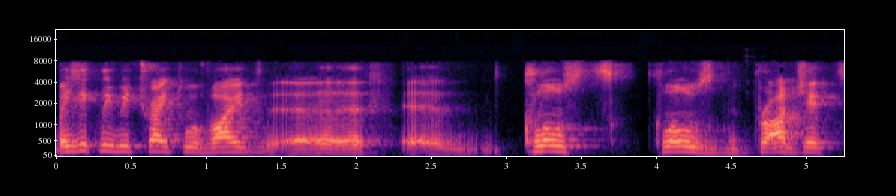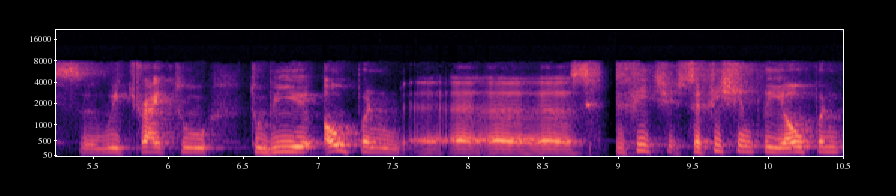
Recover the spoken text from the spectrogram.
basically we try to avoid uh, uh, closed closed projects. We try to to be open, uh, uh, uh, sufficiently open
